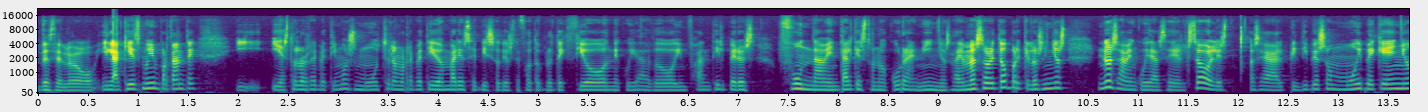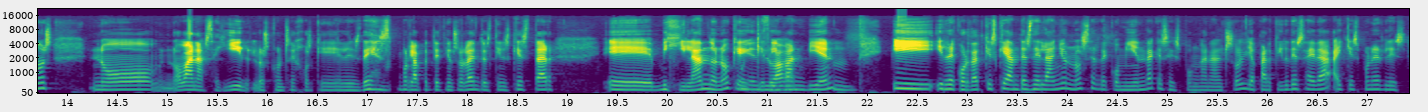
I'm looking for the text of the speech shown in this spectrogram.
Desde luego. Y aquí es muy importante y, esto lo repetimos mucho, lo hemos repetido en varios episodios de fotoprotección, de cuidado infantil, pero es fundamental que esto no ocurra en niños. Además, sobre todo porque los niños no saben cuidarse del sol. o sea, al principio son muy pequeños, no, no van a seguir los consejos que les des por la protección solar, entonces tienes que estar eh, vigilando, ¿no? Que, lo hagan bien. Mm. Y, recordad que es que antes del año no se recomienda que se expongan al sol y a partir de esa edad hay que exponerles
